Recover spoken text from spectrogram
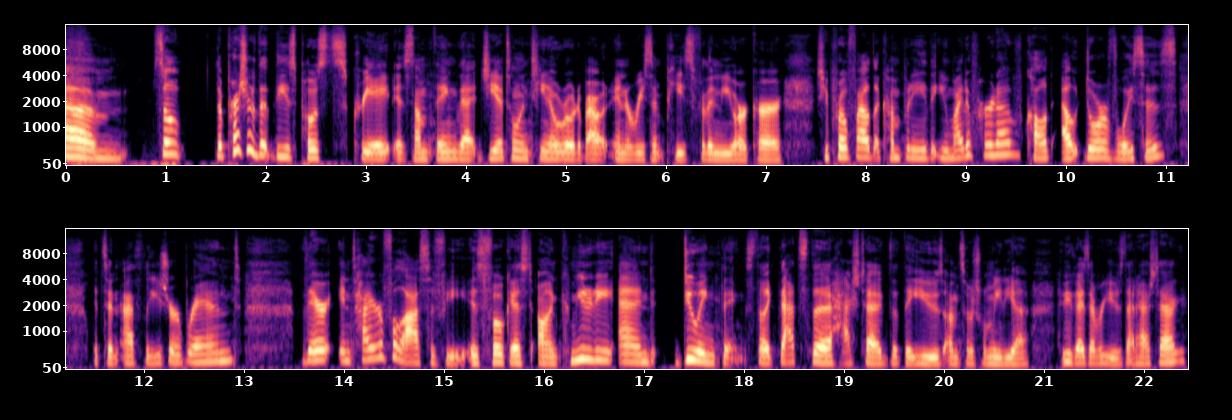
Um, so the pressure that these posts create is something that Jia Tolentino wrote about in a recent piece for the New Yorker. She profiled a company that you might have heard of called Outdoor Voices. It's an athleisure brand. Their entire philosophy is focused on community and doing things. Like that's the hashtag that they use on social media. Have you guys ever used that hashtag?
